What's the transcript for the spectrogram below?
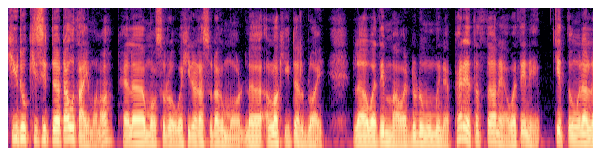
ခီဒိုခီစီတာတောက်တိုင်မနော်ဖဲလာမောဆူရိုဝဟီရာဆူရာကမော်လအလော့ခီတာဘလွိုင်လာဝတိမာဝဒူဒူမူမူနေဖဲတဲ့သသနေဝတိနေจิตတုံရလ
